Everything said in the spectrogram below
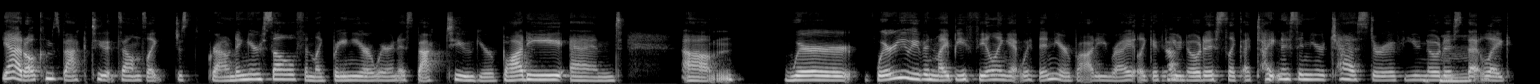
yeah, it all comes back to it sounds like just grounding yourself and like bringing your awareness back to your body and um, where where you even might be feeling it within your body right like if yeah. you notice like a tightness in your chest or if you notice mm-hmm. that like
